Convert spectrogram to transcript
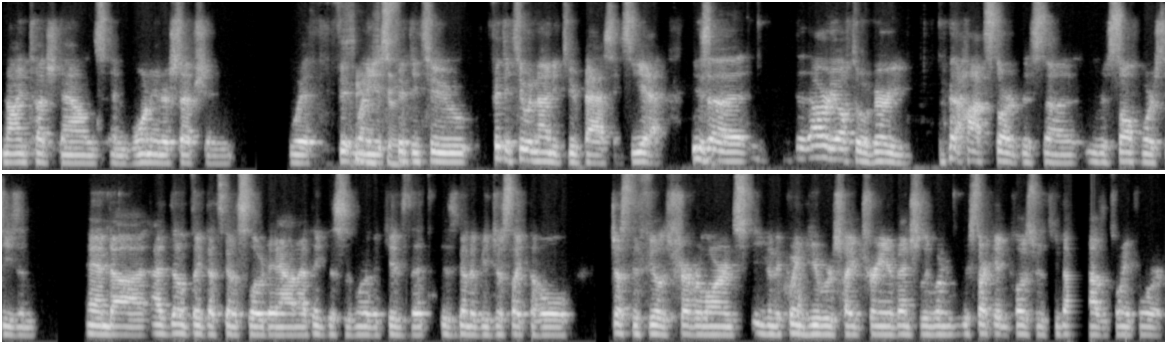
nine touchdowns, and one interception with Seems when he's 52, 52 and 92 passing. So yeah, he's uh, already off to a very hot start this uh, sophomore season, and uh, I don't think that's going to slow down. I think this is one of the kids that is going to be just like the whole Justin Fields, Trevor Lawrence, even the Quinn Ewers hype train. Eventually, when we start getting closer to 2024.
